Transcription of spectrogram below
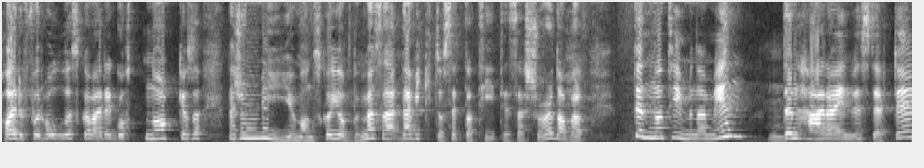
Parforholdet skal være godt nok. Altså, det er så mye man skal jobbe med, så det er, viktig å sette av tid til seg sjøl. Denne timen er min, den her har jeg investert i.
